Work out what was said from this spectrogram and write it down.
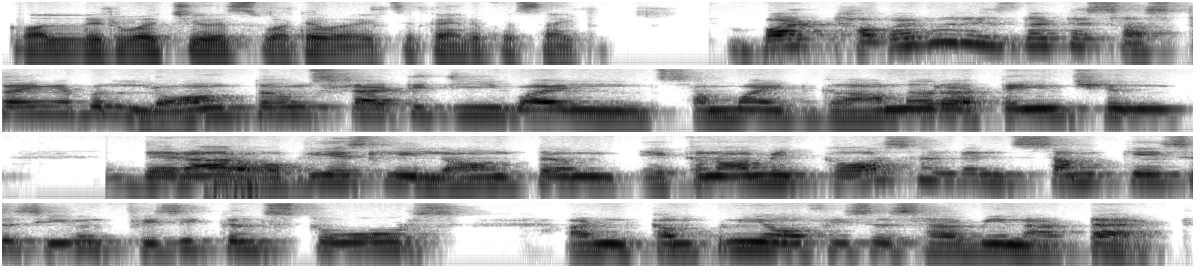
Call it virtuous, whatever. It's a kind of a cycle. But however, is that a sustainable long-term strategy while some might garner attention? there are obviously long-term economic costs, and in some cases, even physical stores and company offices have been attacked.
